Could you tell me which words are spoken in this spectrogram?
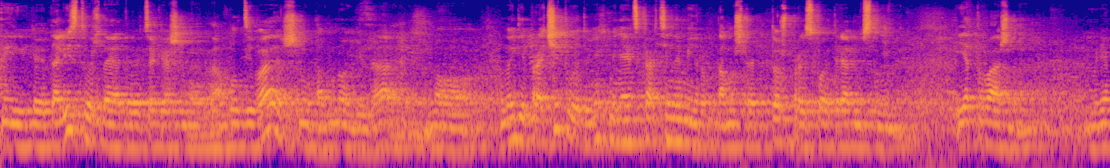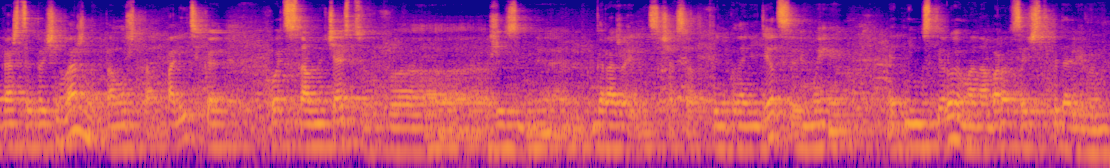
Ты когда долистываешь до этого, тебя, конечно, обалдеваешь, ну, там многие, да, но многие прочитывают, у них меняется картина мира, потому что это тоже происходит рядом с ними. И это важно. Мне кажется, это очень важно, потому что там, политика входит составной частью в э, жизнь горожан сейчас. От этого никуда не деться, и мы это не маскируем, а наоборот всячески педалируем.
